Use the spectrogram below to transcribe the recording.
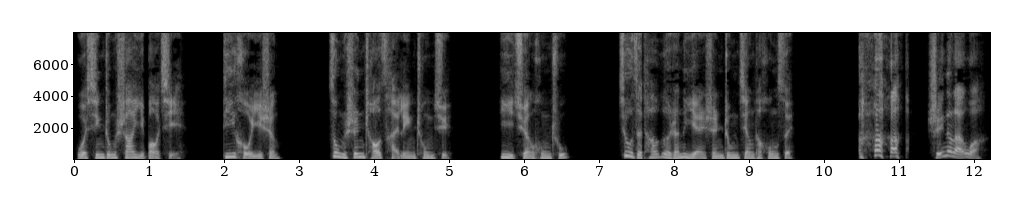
我心中杀意暴起，低吼一声，纵身朝彩铃冲去，一拳轰出。就在他愕然的眼神中，将他轰碎。哈哈，谁能拦我？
